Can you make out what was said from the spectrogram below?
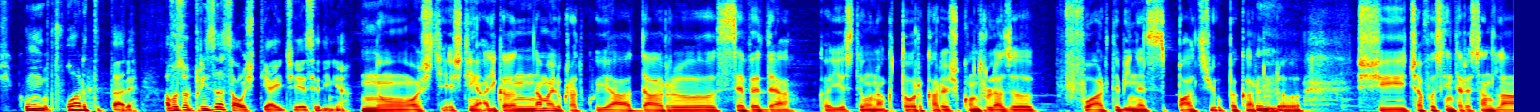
Și cum, foarte tare. A fost surpriză sau știai ce iese din ea? Nu, o știe, știe, adică n-am mai lucrat cu ea, dar uh, se vedea că este un actor care își controlează foarte bine spațiul pe care mm. îl... Și ce a fost interesant la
